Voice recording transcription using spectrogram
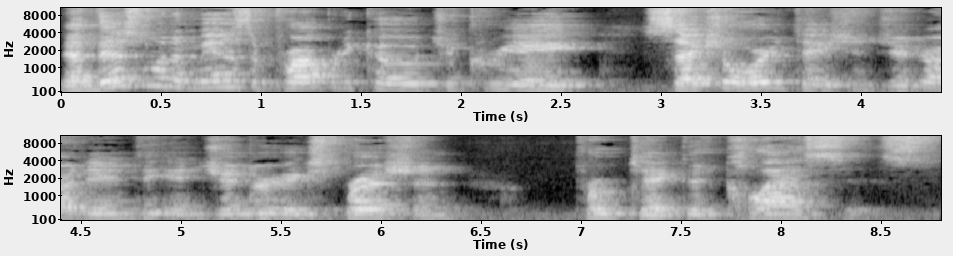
Now, this one amends the property code to create sexual orientation, gender identity, and gender expression protected classes.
